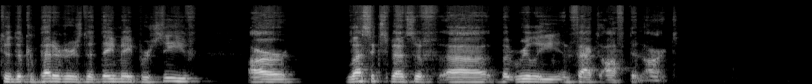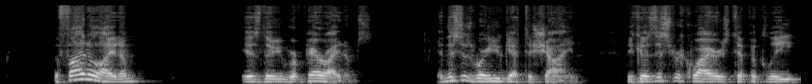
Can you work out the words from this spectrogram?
to the competitors that they may perceive are less expensive, uh, but really, in fact, often aren't. The final item is the repair items. And this is where you get to shine because this requires typically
